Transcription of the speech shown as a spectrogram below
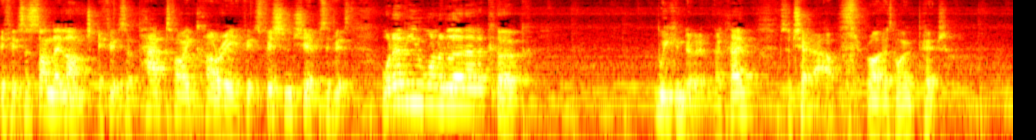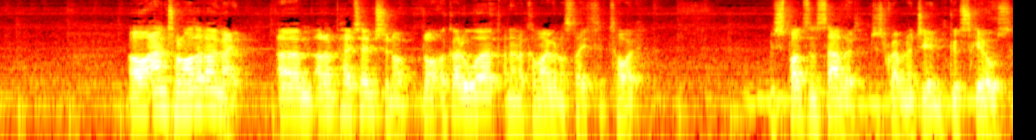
If it's a Sunday lunch, if it's a pad thai curry, if it's fish and chips, if it's whatever you want to learn how to cook, we can do it, okay? So check that out. Right, there's my pitch. Oh, Anton, I don't know, mate. Um, I don't pay attention. I, like, I go to work and then I come home and I stay tight. With spuds and salad, just grabbing a gin. Good skills.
